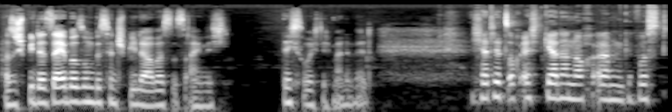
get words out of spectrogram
Also ich spiele selber so ein bisschen Spiele, aber es ist eigentlich nicht so richtig meine Welt. Ich hätte jetzt auch echt gerne noch ähm, gewusst,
